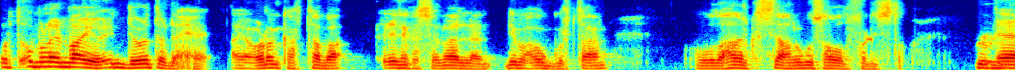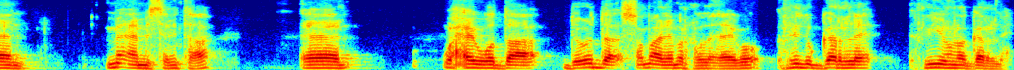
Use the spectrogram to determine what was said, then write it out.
horta umalayn maayo in dowladda dhexe ay odhan kartaba ciidanka somaliland dib ha u gurtaan oo wadahadalka sidaa lagu soo wada fadhiisto ma aaminsan intaa waxay wadaa dowladda soomaaliya marka la eego ridu gar leh riyuhuna gar leh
